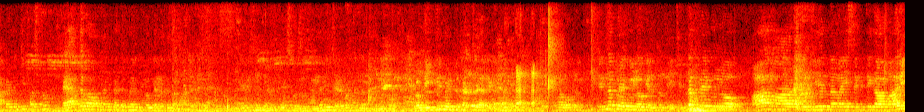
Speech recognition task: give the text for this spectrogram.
అక్కడి నుంచి ఫస్ట్ పెద్దగా ఉంటుందని పెద్ద ప్రయోగంలోకి వెళ్ళదు చెడగొడుతున్నందుకు నేను రెండు ఇంక్రిమెంట్లు కట్ చేయాలి. సో చిన్న ప్రేగుల్లోకి వెళ్తుంది. చిన్న ప్రేగుల్లో ఆహారం జీర్ణమై శక్తిగా మారి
